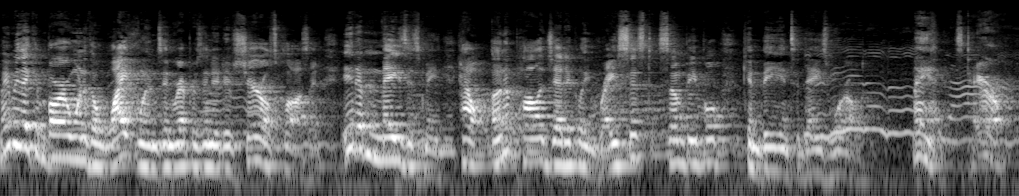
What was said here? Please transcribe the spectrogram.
Maybe they can borrow one of the white ones in Representative Sherrell's closet. It amazes me how unapologetically racist some people can be in today's world. Man, it's terrible.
